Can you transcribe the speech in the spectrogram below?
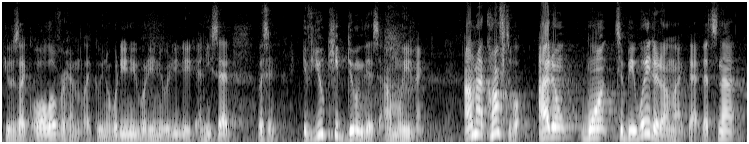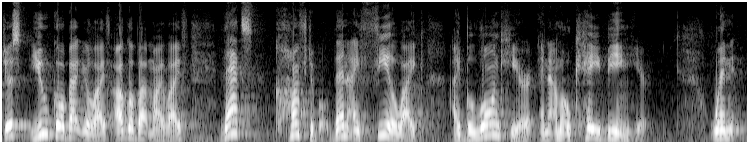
he was like all over him, like, you know, what do you need? What do you need? What do you need? And he said, listen, if you keep doing this, I'm leaving. I'm not comfortable. I don't want to be waited on like that. That's not just you go about your life, I'll go about my life. That's comfortable. Then I feel like I belong here and I'm okay being here. When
